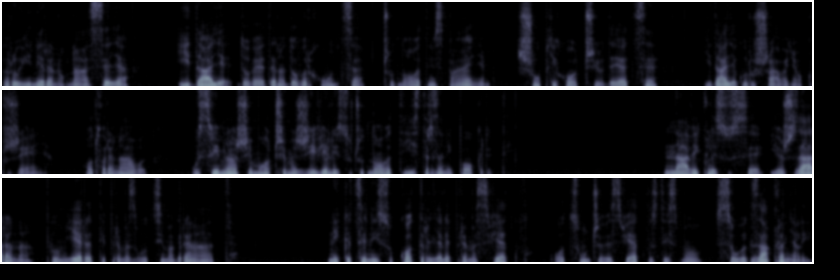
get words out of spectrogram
ruiniranog naselja i dalje dovedena do vrhunca čudnovatim spajanjem šupljih očiju dece i dalje urušavanja okruženja. Otvore navod. U svim našim očima živjeli su čudnovati istrzani pokreti. Navikli su se još zarana pomjerati prema zvucima granata. Nikad se nisu kotrljale prema svjetlu. Od sunčeve svjetlosti smo se uvek zaklanjali,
